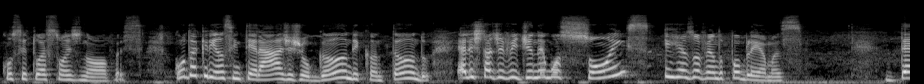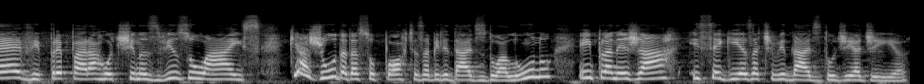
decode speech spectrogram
com situações novas. Quando a criança interage jogando e cantando, ela está dividindo emoções e resolvendo problemas deve preparar rotinas visuais que ajudam a dar suporte às habilidades do aluno em planejar e seguir as atividades do dia a dia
